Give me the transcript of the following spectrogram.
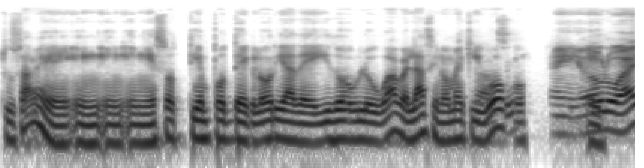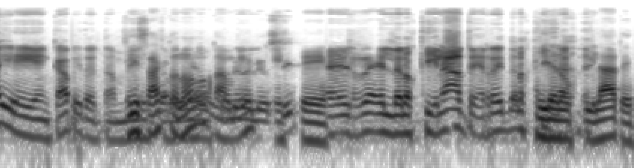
tú sabes, en, en, esos tiempos de gloria de IWA, ¿verdad? Si no me ah, equivoco. En IWA y en Capital también. Sí, exacto, no, no, también. Este, El, el de los quilates, el rey de los El de quilates. los quilates.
